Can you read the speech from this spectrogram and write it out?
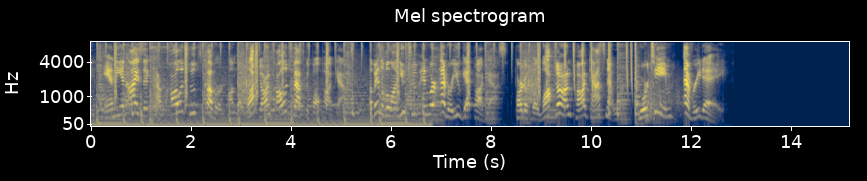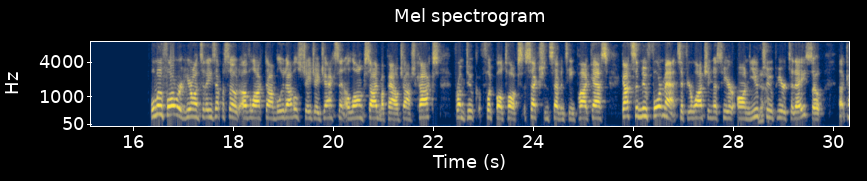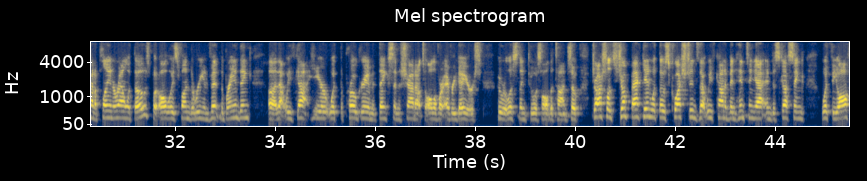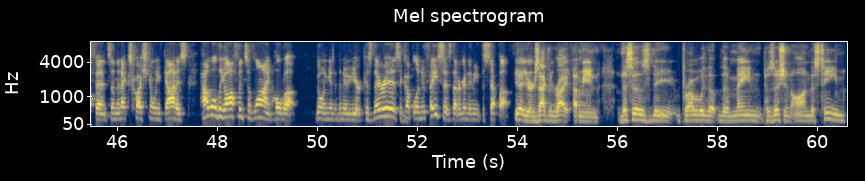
Andy and Isaac have college hoops covered on the Locked On College Basketball Podcast. Available on YouTube and wherever you get podcasts. Part of the Locked On Podcast Network. Your team every day. We'll move forward here on today's episode of Locked On Blue Devils. JJ Jackson alongside my pal Josh Cox from Duke Football Talks Section 17 podcast. Got some new formats if you're watching us here on YouTube yeah. here today. So, uh, kind of playing around with those, but always fun to reinvent the branding uh, that we've got here with the program. And thanks and a shout out to all of our everydayers who are listening to us all the time. So, Josh, let's jump back in with those questions that we've kind of been hinting at and discussing with the offense. And the next question we've got is how will the offensive line hold up going into the new year? Because there is a couple of new faces that are going to need to step up. Yeah, you're exactly right. I mean, this is the probably the the main position on this team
